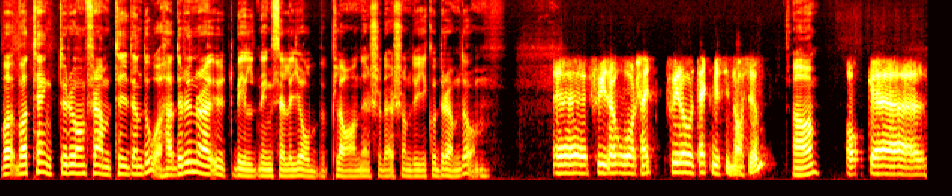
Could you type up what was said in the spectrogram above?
Vad, vad tänkte du om framtiden då? Hade du några utbildnings eller jobbplaner sådär som du gick och drömde om? Eh, fyra, år, fyra år tekniskt gymnasium Ja, och eh,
